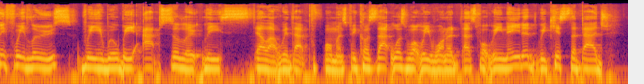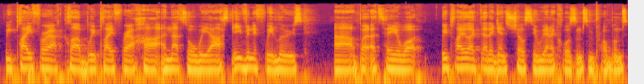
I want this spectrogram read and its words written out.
if we lose, we will be absolutely stellar with that performance because that was what we wanted. That's what we needed. We kiss the badge. We play for our club. We play for our heart, and that's all we ask, even if we lose. Uh, but I tell you what, we play like that against Chelsea, we're going to cause them some problems.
